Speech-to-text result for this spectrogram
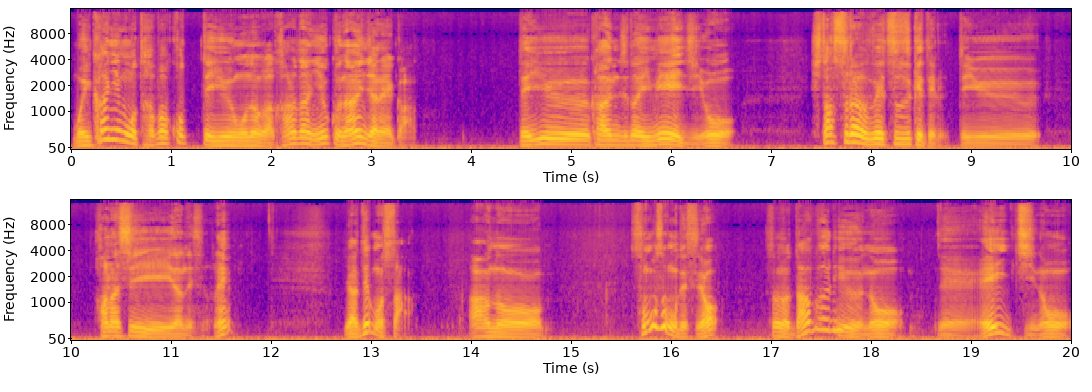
もういかにもタバコっていうものが体に良くないんじゃないかっていう感じのイメージをひたすら植え続けてるっていう話なんですよね。いや、でもさ、あの、そもそもですよ、その W の、えー、H の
